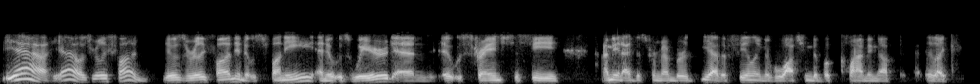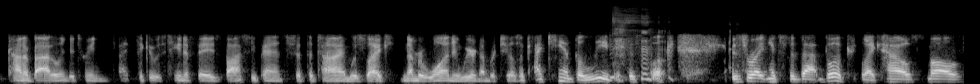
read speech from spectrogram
Yeah, yeah, it was really fun. It was really fun and it was funny and it was weird and it was strange to see. I mean, I just remember, yeah, the feeling of watching the book climbing up, like kind of battling between, I think it was Tina Fey's Bossypants at the time was like number one and we were number two. I was like, I can't believe that this book is right next to that book. Like how small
